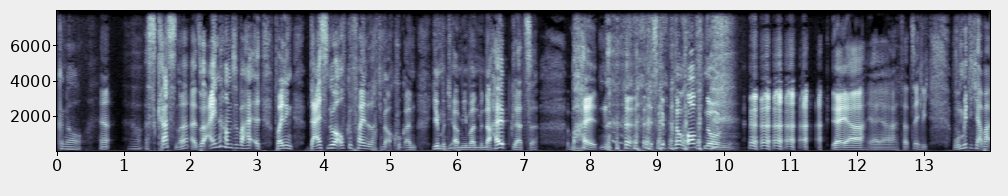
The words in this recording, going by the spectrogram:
genau. Ja. Das ist krass, ne? Also einen haben sie behalten. Äh, vor allen Dingen, da ist nur aufgefallen, da dachte ich mir, ach guck an, jemand, die haben jemanden mit einer Halbglatze behalten. es gibt noch Hoffnung. ja, ja, ja, ja, tatsächlich. Womit ich aber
